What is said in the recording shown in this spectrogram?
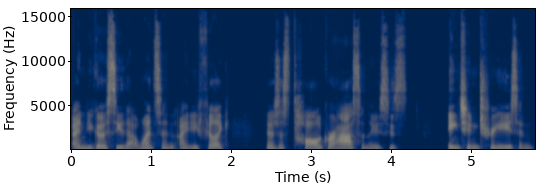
and you go see that once and I, you feel like there's this tall grass and there's these ancient trees and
